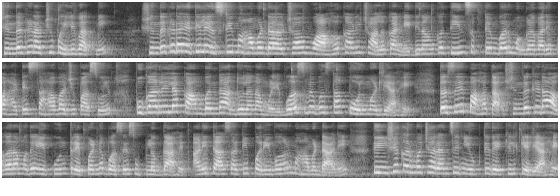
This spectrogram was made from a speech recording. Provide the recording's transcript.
शिंदखेडाची पहिली बातमी शिंदखेडा येथील एस टी महामंडळाच्या वाहक आणि चालकांनी दिनांक तीन सप्टेंबर मंगळवारी पहाटे सहा वाजेपासून पुकारलेल्या काम बंद आंदोलनामुळे बस व्यवस्था कोलमडली आहे. तसे पाहता शिंदखेडा आगारामध्ये एकूण त्रेपन्न बसेस उपलब्ध आहेत आणि त्यासाठी परिवहन महामंडळाने तीनशे कर्मचाऱ्यांची नियुक्ती देखील केली आहे.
